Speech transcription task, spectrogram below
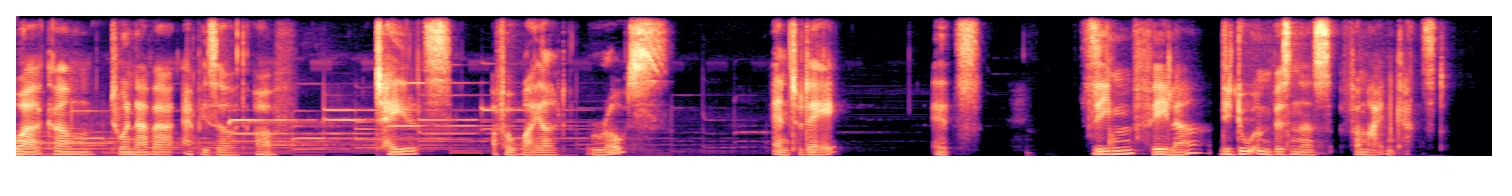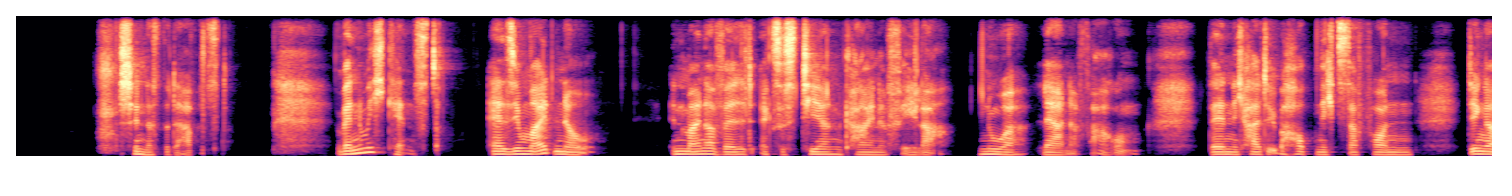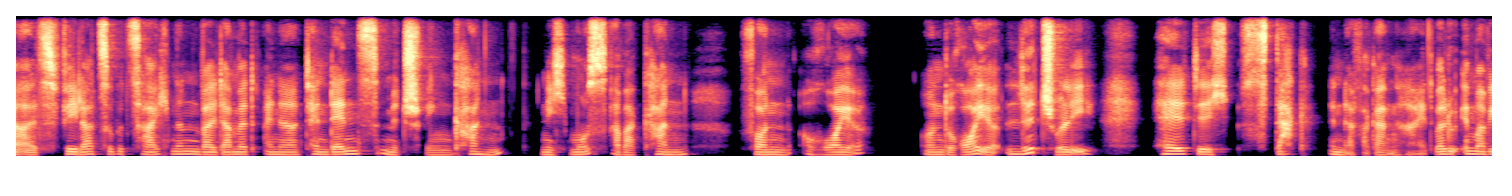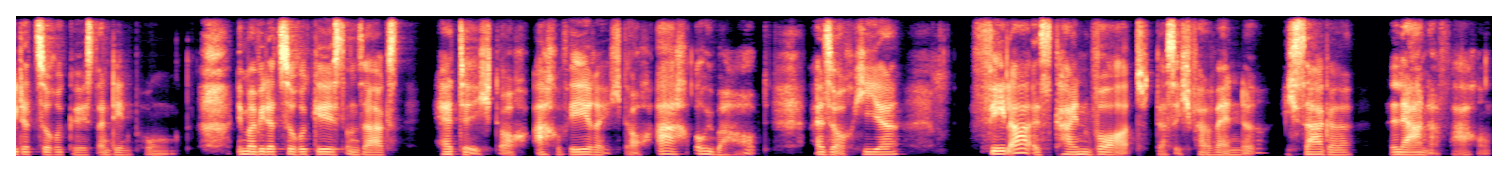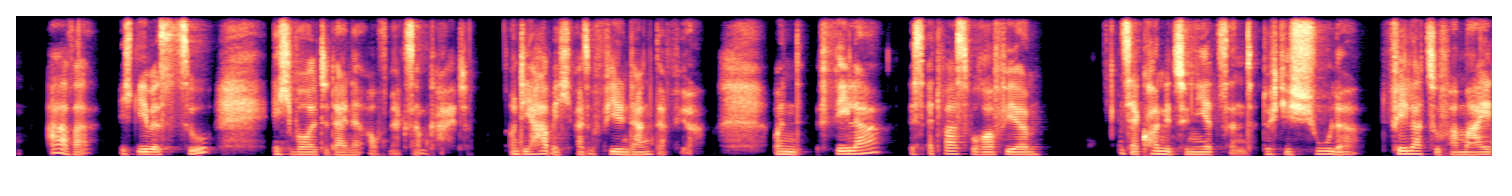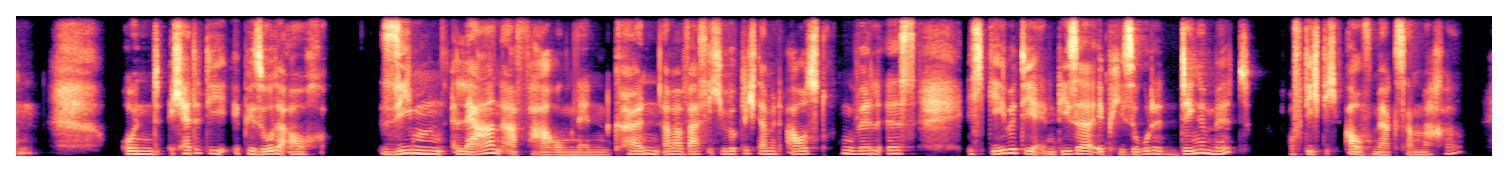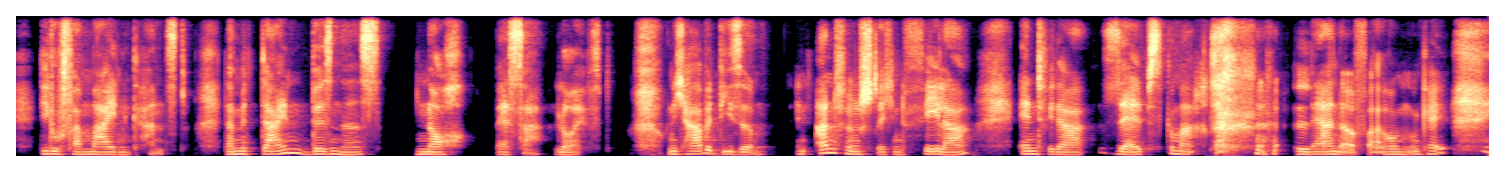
Welcome to another episode of Tales of a Wild Rose. And today it's sieben Fehler, die du im Business vermeiden kannst. Schön, dass du da bist. Wenn du mich kennst, as you might know, in meiner Welt existieren keine Fehler, nur Lernerfahrung. Denn ich halte überhaupt nichts davon, Dinge als Fehler zu bezeichnen, weil damit eine Tendenz mitschwingen kann, nicht muss, aber kann, von Reue. Und Reue, literally, hält dich stuck in der Vergangenheit, weil du immer wieder zurückgehst an den Punkt, immer wieder zurückgehst und sagst, hätte ich doch, ach wäre ich doch, ach überhaupt. Also auch hier, Fehler ist kein Wort, das ich verwende. Ich sage Lernerfahrung. Aber ich gebe es zu, ich wollte deine Aufmerksamkeit. Und die habe ich, also vielen Dank dafür. Und Fehler ist etwas, worauf wir sehr konditioniert sind durch die Schule, Fehler zu vermeiden. Und ich hätte die Episode auch sieben Lernerfahrungen nennen können, aber was ich wirklich damit ausdrücken will, ist, ich gebe dir in dieser Episode Dinge mit, auf die ich dich aufmerksam mache, die du vermeiden kannst, damit dein Business noch besser läuft. Und ich habe diese in Anführungsstrichen Fehler entweder selbst gemacht, Lernerfahrung, okay?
